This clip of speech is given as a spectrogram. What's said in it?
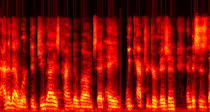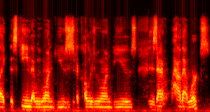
How did that work? Did you guys kind of um, said, "Hey, we captured your vision, and this is like the scheme that we wanted to use. These are the colors we wanted to use." Is that how that works?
